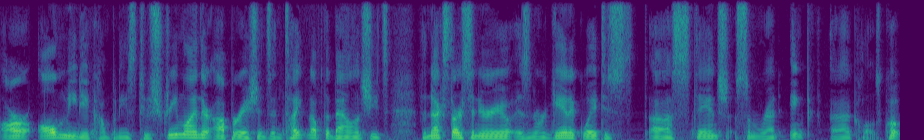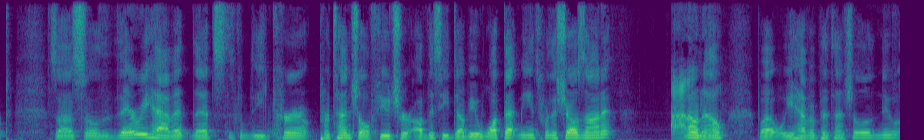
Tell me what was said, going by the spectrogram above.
are all media companies, to streamline their operations and tighten up the balance sheets, the Nexstar scenario is an organic way to uh, stanch some red ink. Uh, close quote. So, so there we have it. That's the current potential future of the CW. What that means for the shows on it, I don't know. But we have a potential new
